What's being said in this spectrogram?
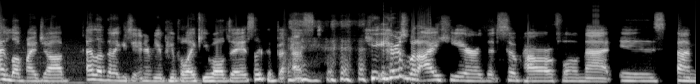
I love my job. I love that I get to interview people like you all day. It's like the best. Here's what I hear that's so powerful in that is um,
